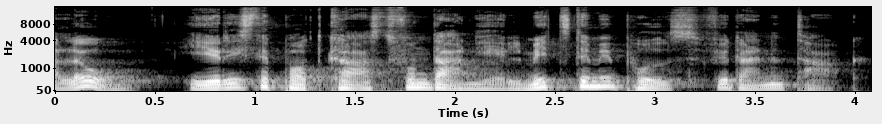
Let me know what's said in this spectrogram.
Hallo, hier ist der Podcast von Daniel mit dem Impuls für deinen Tag.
